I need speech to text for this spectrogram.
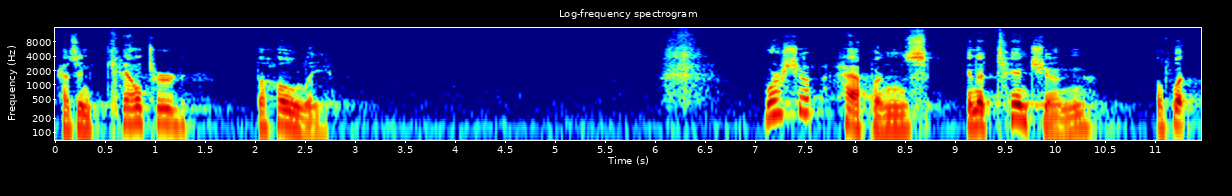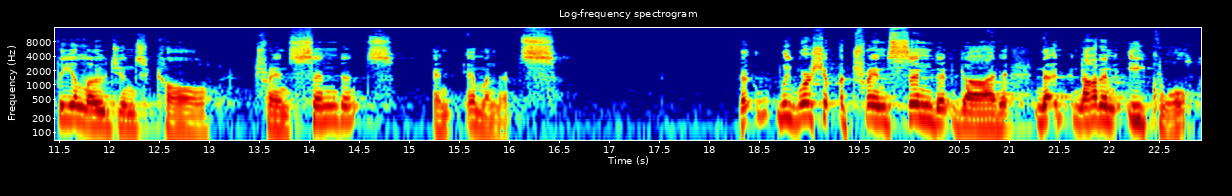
has encountered the holy. Worship happens in a tension of what theologians call transcendence and immanence. Uh, we worship a transcendent God, not an equal,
